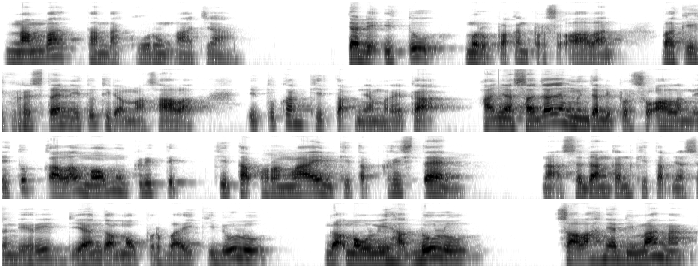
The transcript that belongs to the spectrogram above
nambah tanda kurung aja. Jadi itu merupakan persoalan. Bagi Kristen itu tidak masalah. Itu kan kitabnya mereka. Hanya saja yang menjadi persoalan itu kalau mau mengkritik kitab orang lain, kitab Kristen. Nah, sedangkan kitabnya sendiri dia nggak mau perbaiki dulu, nggak mau lihat dulu salahnya di mana.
